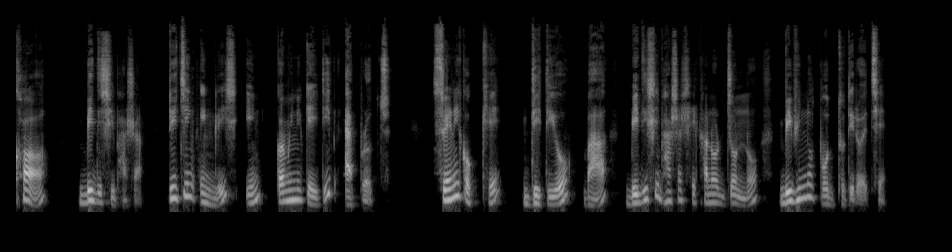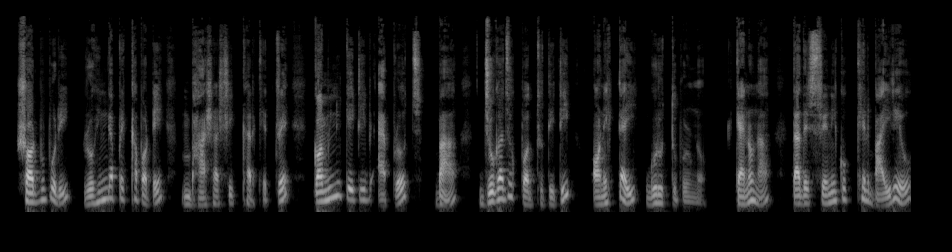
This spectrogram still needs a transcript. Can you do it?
খ, বিদেশি ভাষা। Teaching English in communicative approach. শ্রেণীকক্ষে দ্বিতীয় বা বিদেশি ভাষা শেখানোর জন্য বিভিন্ন পদ্ধতি রয়েছে। সর্বোপরি রোহিঙ্গা প্রেক্ষাপটে ভাষা শিক্ষার ক্ষেত্রে কমিউনিকেটিভ অ্যাপ্রোচ বা যোগাযোগ পদ্ধতিটি অনেকটাই গুরুত্বপূর্ণ। কেননা, তাদের শ্রেণীকক্ষের বাইরেও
